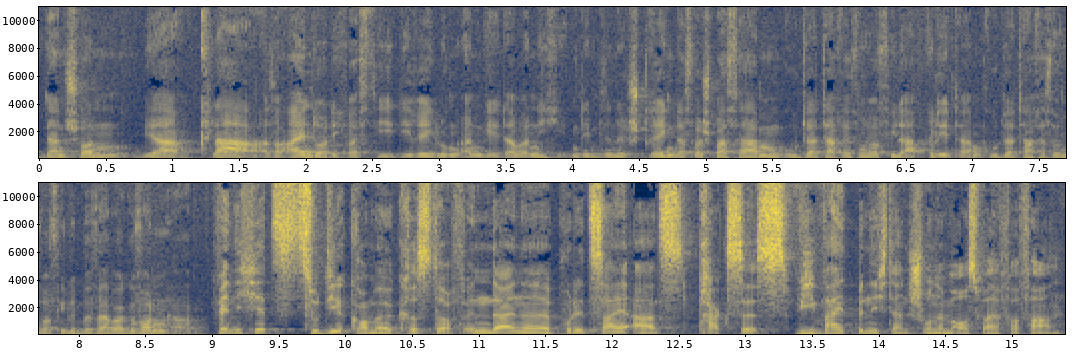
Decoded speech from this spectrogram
dann schon, ja, klar, also eindeutig, was die, die Regelungen angeht, aber nicht in dem Sinne streng, dass wir Spaß haben. Ein guter Tag ist, wenn wir viele abgelehnt haben. Ein guter Tag ist, wenn wir viele Bewerber gewonnen haben. Wenn ich jetzt zu dir komme, Christoph, in deine Polizeiarztpraxis, wie weit bin ich dann schon im Auswahlverfahren?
